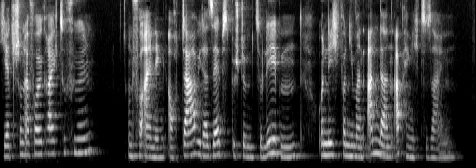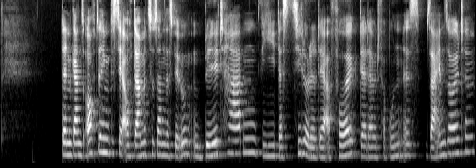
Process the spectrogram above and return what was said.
jetzt schon erfolgreich zu fühlen und vor allen Dingen auch da wieder selbstbestimmt zu leben und nicht von jemand anderen abhängig zu sein. Denn ganz oft hängt es ja auch damit zusammen, dass wir irgendein Bild haben, wie das Ziel oder der Erfolg, der damit verbunden ist, sein sollte,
